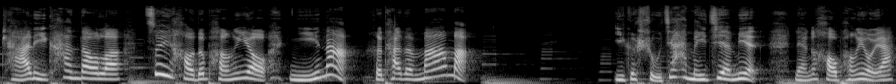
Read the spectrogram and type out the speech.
查理看到了最好的朋友妮娜和她的妈妈。一个暑假没见面，两个好朋友呀，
